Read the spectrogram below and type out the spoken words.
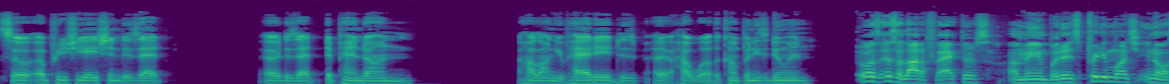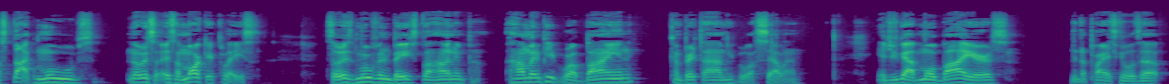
So appreciation does that uh, does that depend on how long you've had it? Is uh, how well the company's doing? Well, it's, it's, a lot of factors. I mean, but it's pretty much you know stock moves. You know, it's a, it's a marketplace, so it's moving based on how many how many people are buying compared to how many people are selling. If you got more buyers, then the price goes up.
